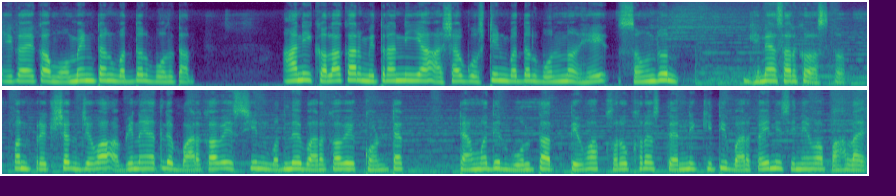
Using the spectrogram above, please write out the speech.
एका एका मोमेंटनबद्दल बोलतात. आणि कलाकार मित्रांनी या अशा गोष्टींबद्दल बोलणं हे समजून घेण्यासारखं असतं. पण प्रेक्षक जेव्हा अभिनयातले बारकावे सीनमधले बारकावे कॉन्टॅक्ट त्यामधील बोलतात तेव्हा खरोखरच त्यांनी किती बारकाईने सिनेमा पाहलाय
